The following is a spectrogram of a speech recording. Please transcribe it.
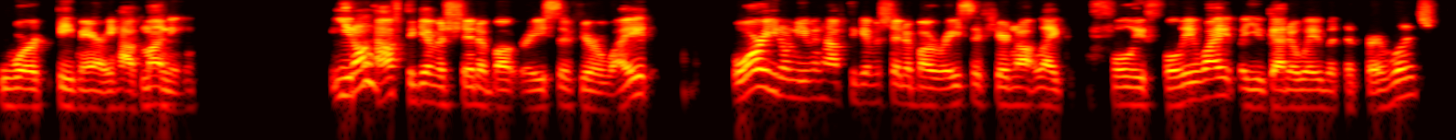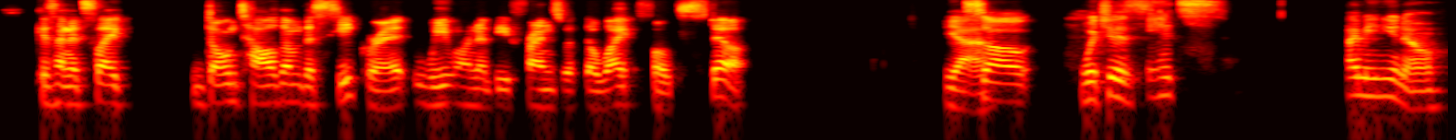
work be merry have money you don't have to give a shit about race if you're white or you don't even have to give a shit about race if you're not like fully fully white but you get away with the privilege because then it's like don't tell them the secret we want to be friends with the white folks still yeah. so Which is, it's I mean, you know,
